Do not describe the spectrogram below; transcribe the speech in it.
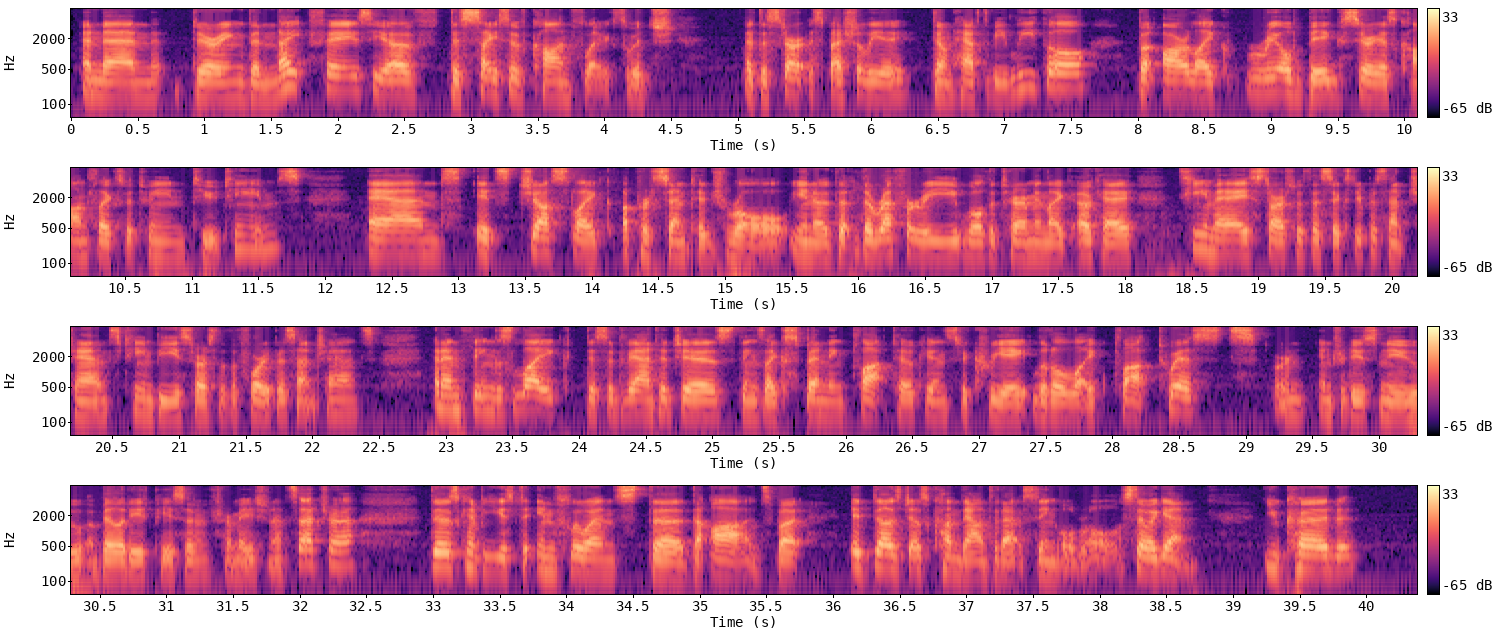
And then during the night phase, you have decisive conflicts, which at the start, especially, don't have to be lethal, but are like real big, serious conflicts between two teams. And it's just like a percentage roll. You know, the, the referee will determine, like, okay, team A starts with a 60% chance, team B starts with a 40% chance. And then things like disadvantages, things like spending plot tokens to create little like plot twists or introduce new abilities, piece of information, etc. Those can be used to influence the the odds, but it does just come down to that single roll. So again, you could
